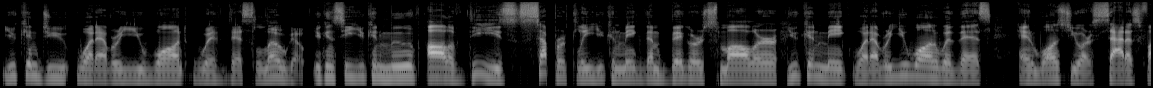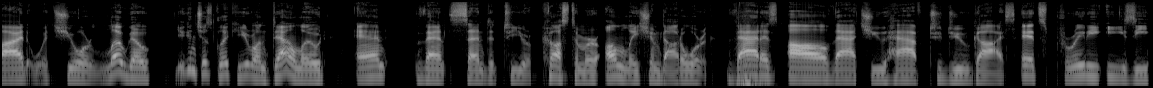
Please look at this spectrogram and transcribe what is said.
you can do whatever you want with this logo. You can see you can move all of these separately. You can make them bigger, smaller. You can make whatever you want with this. And once you are satisfied with your logo, you can just click here on download and then send it to your customer on Latium.org. That is all that you have to do, guys. It's pretty easy.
